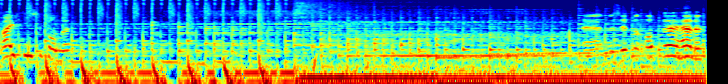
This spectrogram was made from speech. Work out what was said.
15 seconden. Zitten op de helft.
